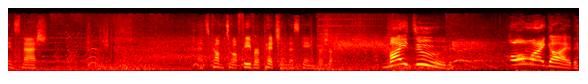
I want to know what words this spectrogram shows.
in Smash. And it's come to a fever pitch in this game for sure. My dude! Oh my god!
